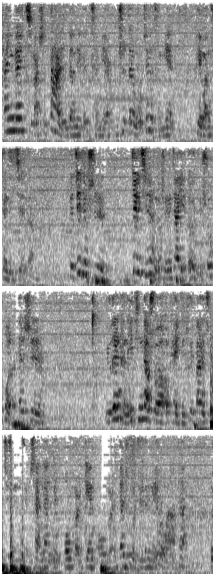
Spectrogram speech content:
他应该起码是大人的那个层面，而不是在我这个层面可以完全理解的。所以这就是。这个其实很多神学家也都已经说过了，但是有的人可能一听到说 OK 已经推翻了全知全能全善，那你就 over game over。但是我觉得没有啊，他我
